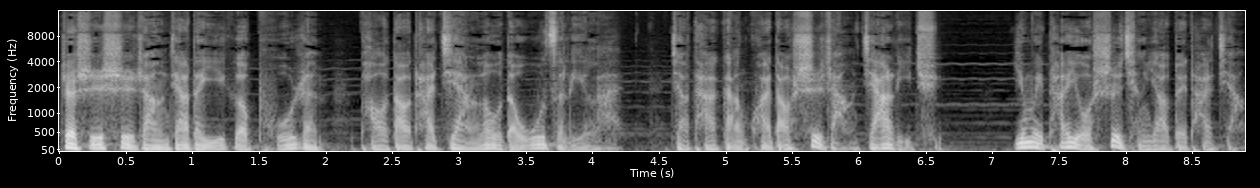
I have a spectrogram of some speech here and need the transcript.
这时，市长家的一个仆人跑到他简陋的屋子里来，叫他赶快到市长家里去，因为他有事情要对他讲。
